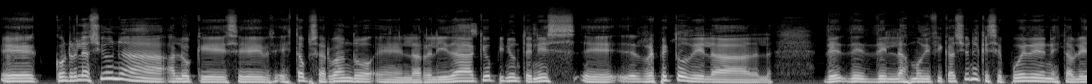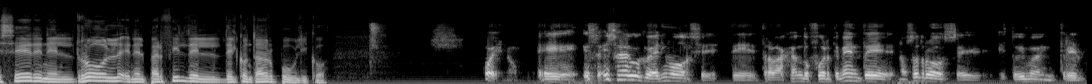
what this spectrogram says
Eh, con relación a, lo que se está observando en la realidad, ¿qué opinión tenés eh, respecto de, la, de, las modificaciones que se pueden establecer en el rol, en el perfil del, contador público? Bueno, eh, eso, es algo que venimos este, trabajando fuertemente. Nosotros estuvimos entre el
